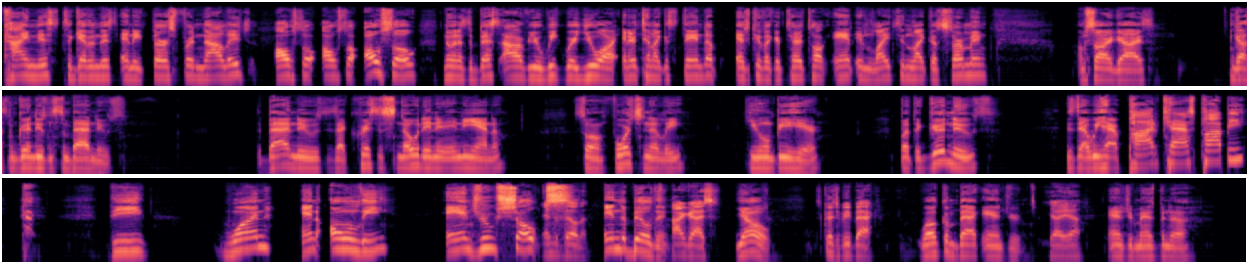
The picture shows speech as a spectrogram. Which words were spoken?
kindness, togetherness, and a thirst for knowledge. Also, also, also known as the best hour of your week where you are entertained like a stand up, educated like a TED Talk, and enlightened like a sermon. I'm sorry, guys. Got some good news and some bad news. The bad news is that Chris is snowed in in Indiana. So unfortunately, he won't be here. But the good news is that we have Podcast Poppy, the one and only Andrew Schulz In the building. In the building. Hi, guys. Yo, It's good to be back. welcome back, Andrew. Yeah, yeah. Andrew, man, it's been a,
